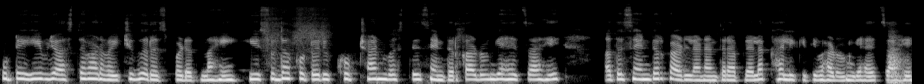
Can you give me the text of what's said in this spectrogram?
कुठेही जास्त वाढवायची गरज पडत नाही. ही सुद्धा कटोरी खूप छान बसते. सेंटर काढून घ्यायचं आहे. आता सेंटर काढल्यानंतर आपल्याला खाली किती वाढवून घ्यायचं आहे?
